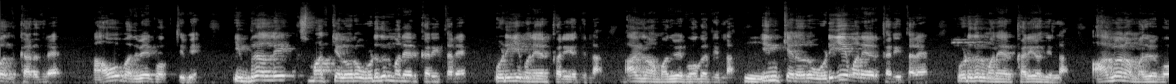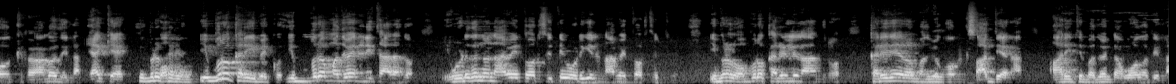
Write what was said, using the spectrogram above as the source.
ಬಂದು ಕರೆದ್ರೆ ನಾವು ಮದುವೆಗೆ ಹೋಗ್ತೀವಿ. ಇಬ್ರಲ್ಲಿ ಅಕಸ್ಮಾತ್ ಕೆಲವರು ಹುಡುಗನ ಮನೆಯವ್ರು ಕರೀತಾರೆ. ಹುಡುಗಿ ಮನೆಯವ್ರು ಕರೆಯೋದಿಲ್ಲ. ಆಗ ನಾವು ಮದುವೆಗೆ ಹೋಗೋದಿಲ್ಲ. ಇನ್ ಕೆಲವರು ಹುಡುಗಿ ಮನೆಯವ್ರು ಕರೀತಾರೆ ಹುಡುಗನ ಮನೆಯವ್ರು ಕರೆಯೋದಿಲ್ಲ. ಆಗ್ಲೂ ನಾವು ಮದುವೆಗೆ ಹೋಗಕ್ ಆಗೋದಿಲ್ಲ. ಯಾಕೆ? ಇಬ್ರು. ಇಬ್ರು ಕರಿಬೇಕು. ಇಬ್ಬರ ಮದುವೆ ನಡೀತಾ ಇರೋದು. ಈ ಹುಡುಗನ್ನು ನಾವೇ ತೋರಿಸಿರ್ತೀವಿ ಹುಡುಗಿನ ನಾವೇ ತೋರಿಸಿರ್ತೀವಿ. ಇಬ್ರಲ್ಲಿ ಒಬ್ರು ಕರೀಲಿಲ್ಲ ಅಂದ್ರು ಕರೀದೇ ಇರೋ ಮದುವೆಗೆ ಹೋಗಕ್ ಸಾಧ್ಯನಾ? ಆ ರೀತಿ ಮದುವೆಗೆ ನಾವು ಹೋಗೋದಿಲ್ಲ.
